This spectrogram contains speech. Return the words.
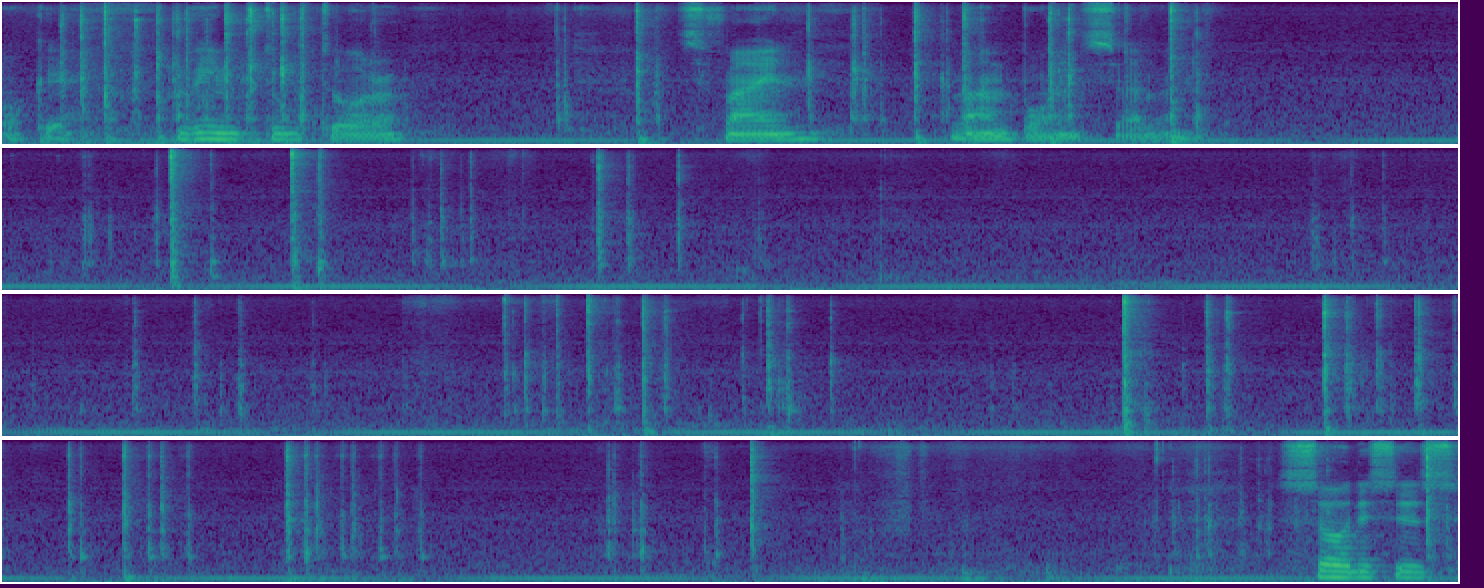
okay. Vim tutor. It's fine. 1.7 so this is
